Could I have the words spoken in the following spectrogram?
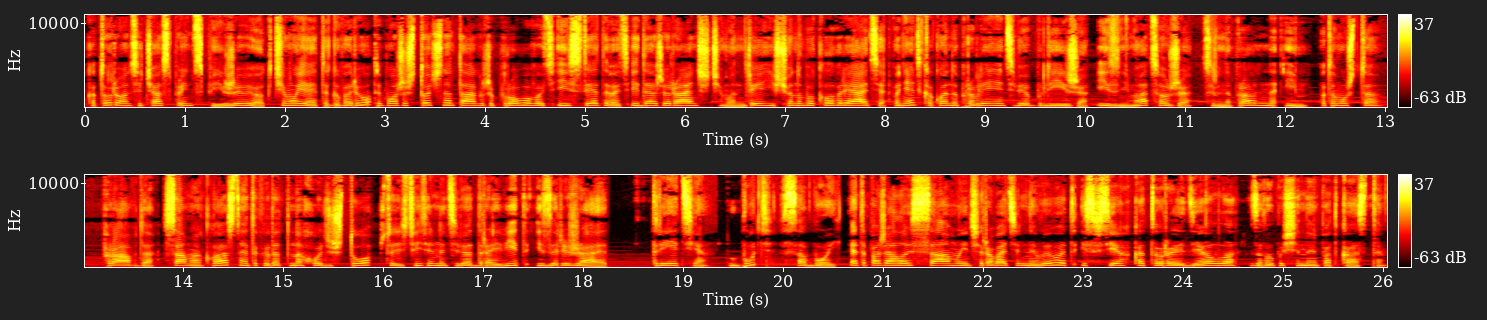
которой он сейчас, в принципе, и живет. К чему я это говорю? Ты можешь точно так же пробовать и исследовать, и даже раньше, чем Андрей, еще на бакалавриате, понять, какое направление тебе ближе, и заниматься уже целенаправленно им. Потому что правда. Самое классное — это когда ты находишь то, что действительно тебя драйвит и заряжает. Третье. Будь собой. Это, пожалуй, самый очаровательный вывод из всех, которые делала за выпущенные подкасты.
